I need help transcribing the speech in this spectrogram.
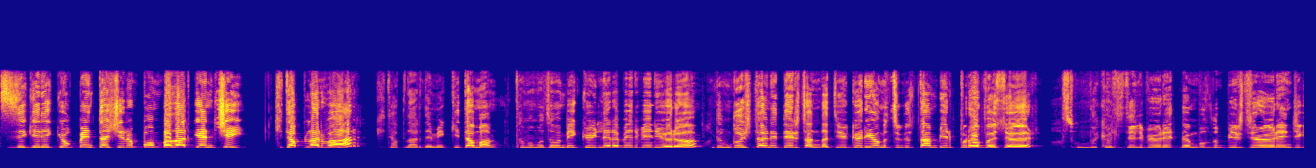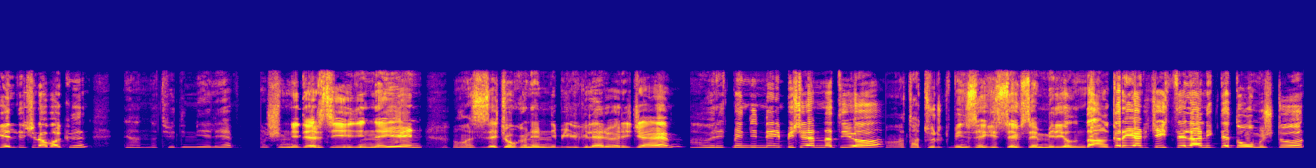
Size gerek yok ben taşırım bombalar yani şey kitaplar var. Kitaplar demek ki tamam. Tamam o zaman ben köylülere haber veriyorum. Adam kaç tane ders anlatıyor görüyor musunuz? Tam bir profesör. Sonunda kaliteli bir öğretmen buldum. Bir sürü öğrenci geldi. Şuna bakın. Ne anlatıyor dinleyelim. Şimdi dersi iyi dinleyin. Aa, Size çok önemli bilgiler vereceğim. Aa, öğretmen dinleyin bir şey anlatıyor. Atatürk 1881 yılında Ankara şey Selanik'te doğmuştur.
